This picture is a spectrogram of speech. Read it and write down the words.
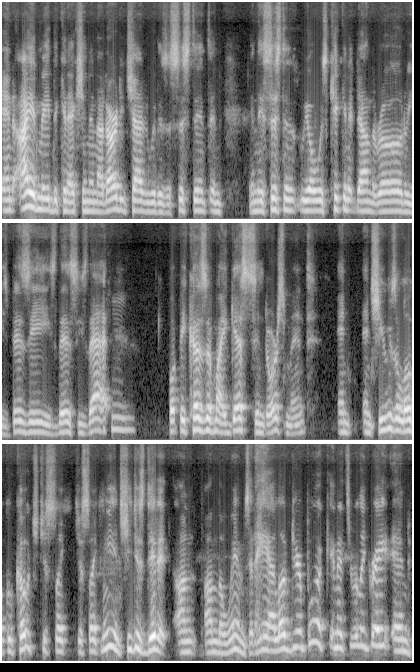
and i had made the connection and i'd already chatted with his assistant and and the assistant we always kicking it down the road. He's busy he's this he's that. Mm-hmm. but because of my guest's endorsement and and she was a local coach just like just like me and she just did it on on the whim said hey i loved your book and it's really great. And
